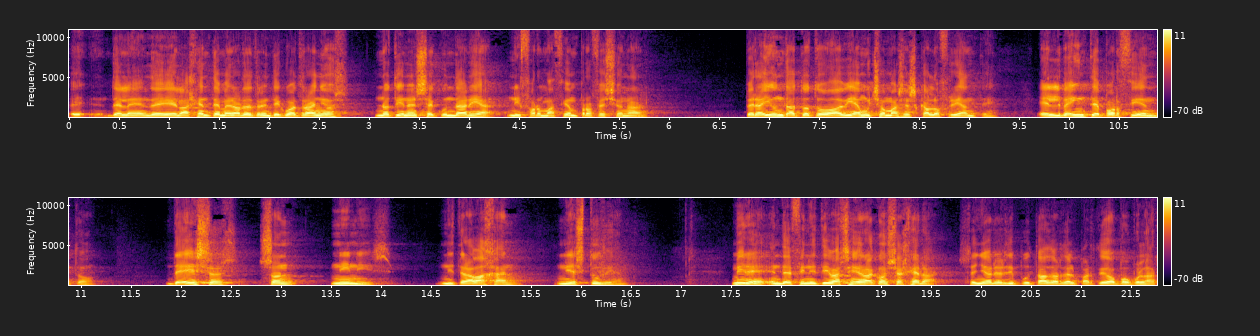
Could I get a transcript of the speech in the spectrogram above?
eh, de la gente menor de 34 años no tienen secundaria ni formación profesional. Pero hay un dato todavía mucho más escalofriante. El 20% de esos son ninis, ni trabajan ni estudian. Mire, en definitiva, señora consejera, señores diputados del Partido Popular,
